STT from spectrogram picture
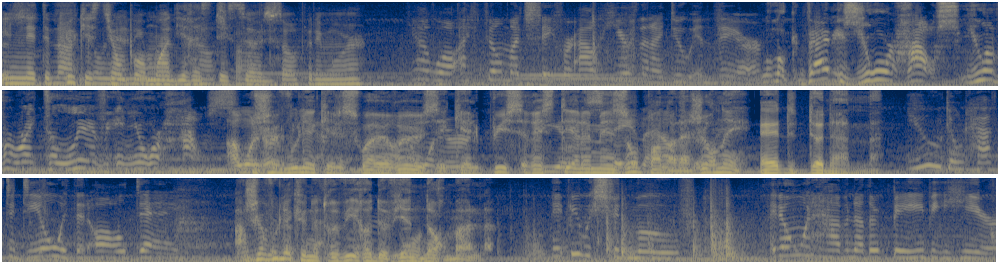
Il n'était plus question pour moi d'y rester seule. Yeah, well, I feel much safer out here than I do in there. Look, that is your house. You have a right to live in your house. Je voulais qu'elle soit heureuse et qu'elle puisse rester à la maison pendant la journée. Ed Dunham. You don't have to deal with it all day. Je voulais que notre vie redevienne normale. Maybe we should move. I don't want to have another baby here.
